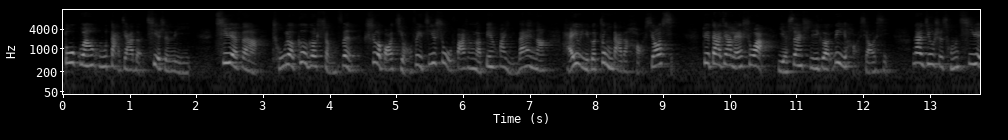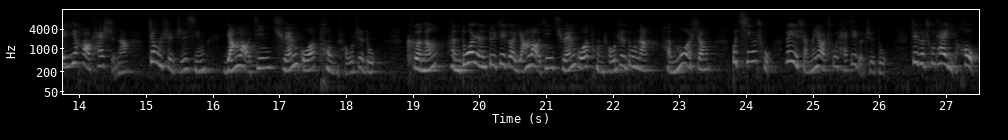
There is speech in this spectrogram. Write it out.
都关乎大家的切身利益。七月份啊，除了各个省份社保缴费基数发生了变化以外呢，还有一个重大的好消息，对大家来说啊，也算是一个利好消息，那就是从七月一号开始呢。正式执行养老金全国统筹制度，可能很多人对这个养老金全国统筹制度呢很陌生，不清楚为什么要出台这个制度，这个出台以后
